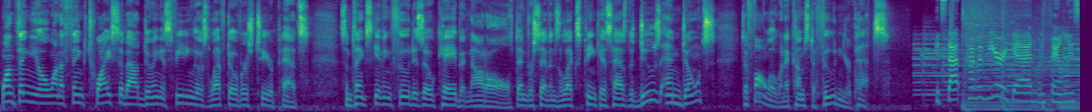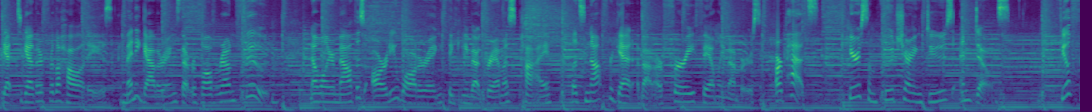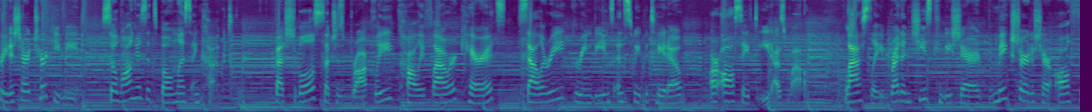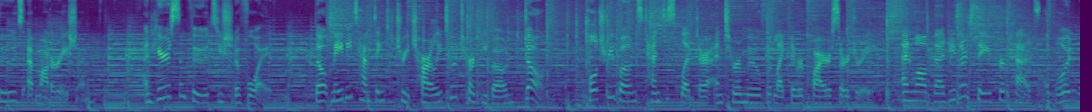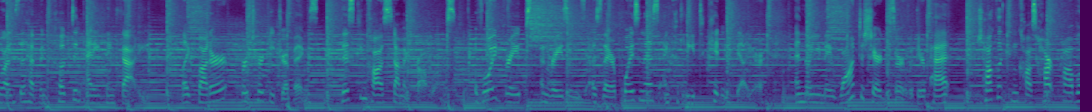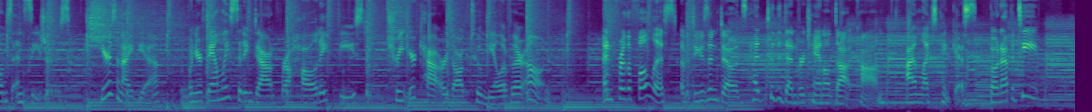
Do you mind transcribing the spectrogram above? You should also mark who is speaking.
Speaker 1: One thing you'll want to think twice about doing is feeding those leftovers to your pets. Some Thanksgiving food is okay, but not all. Denver 7's Lex Pincus has the do's and don'ts to follow when it comes to food and your pets.
Speaker 2: It's that time of year again when families get together for the holidays, many gatherings that revolve around food. Now, while your mouth is already watering thinking about Grandma's pie, let's not forget about our furry family members, our pets. Here are some food sharing do's and don'ts. Feel free to share turkey meat, so long as it's boneless and cooked. Vegetables such as broccoli, cauliflower, carrots, celery, green beans, and sweet potato are all safe to eat as well. Lastly, bread and cheese can be shared, but make sure to share all foods at moderation. And here's some foods you should avoid. Though it may be tempting to treat Charlie to a turkey bone, don't. Poultry bones tend to splinter and to remove would likely require surgery. And while veggies are safe for pets, avoid ones that have been cooked in anything fatty, like butter or turkey drippings. This can cause stomach problems. Avoid grapes and raisins as they are poisonous and could lead to kidney failure. And though you may want to share dessert with your pet, chocolate can cause heart problems and seizures. Here's an idea. When your family's sitting down for a holiday feast, treat your cat or dog to a meal of their own. And for the full list of do's and don'ts, head to thedenverchannel.com. I'm Lex Pincus. Bon appetit!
